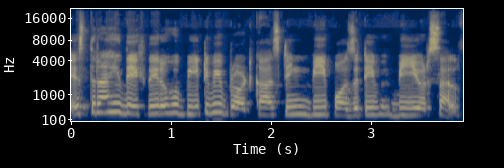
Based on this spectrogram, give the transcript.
ਇਸ ਤਰ੍ਹਾਂ ਹੀ ਦੇਖਦੇ ਰਹੋ BTV broadcasting be positive be yourself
